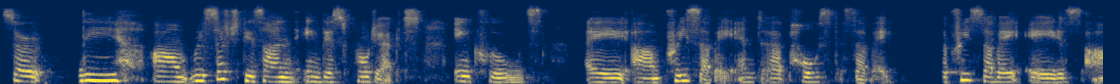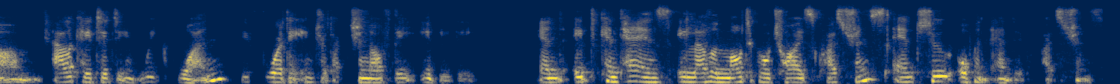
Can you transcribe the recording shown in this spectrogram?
So the um, research design in this project includes a um, pre-survey and a post-survey. The pre-survey is um, allocated in week one before the introduction of the EBD. And it contains 11 multiple choice questions and two open-ended questions,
